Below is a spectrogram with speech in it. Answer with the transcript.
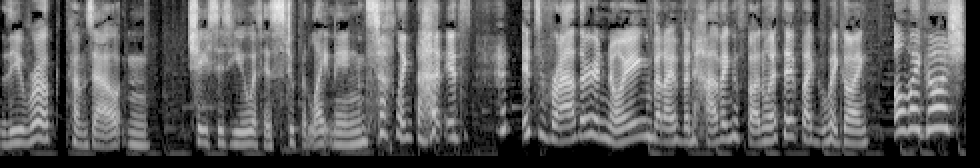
the rook comes out and chases you with his stupid lightning and stuff like that. It's it's rather annoying, but I've been having fun with it by, by going, "Oh my gosh,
